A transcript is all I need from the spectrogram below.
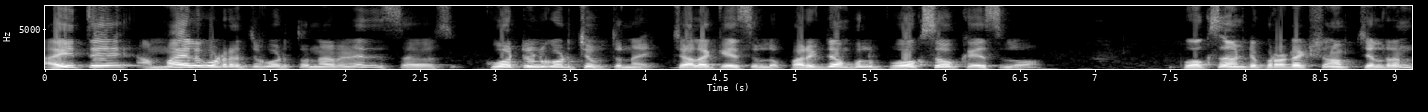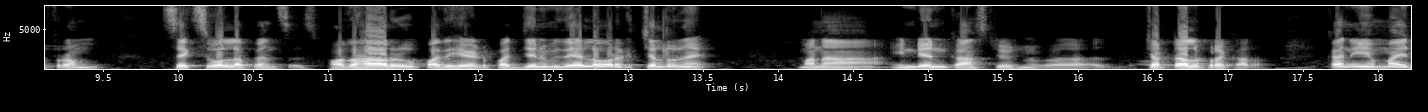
అయితే అమ్మాయిలు కూడా రెచ్చగొడుతున్నారు అనేది కోర్టులు కూడా చెబుతున్నాయి చాలా కేసుల్లో. ఫర్ ఎగ్జాంపుల్ పోక్సో కేసులో పోక్సో అంటే protection of children from sexual offences. పదహారు పదిహేడు పద్దెనిమిది ఏళ్ళ వరకు చిల్డ్రనే మన ఇండియన్ కాన్స్టిట్యూషన్ చట్టాల ప్రకారం. కానీ ఈ అమ్మాయి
